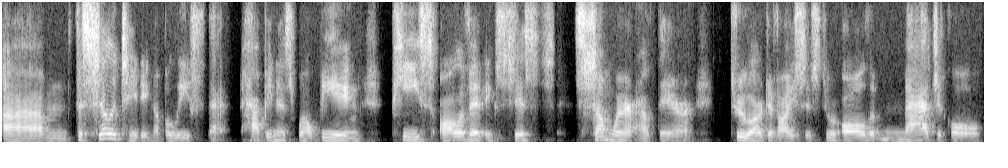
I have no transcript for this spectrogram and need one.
um, facilitating a belief that happiness, well being, peace, all of it exists somewhere out there through our devices, through all the magical,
